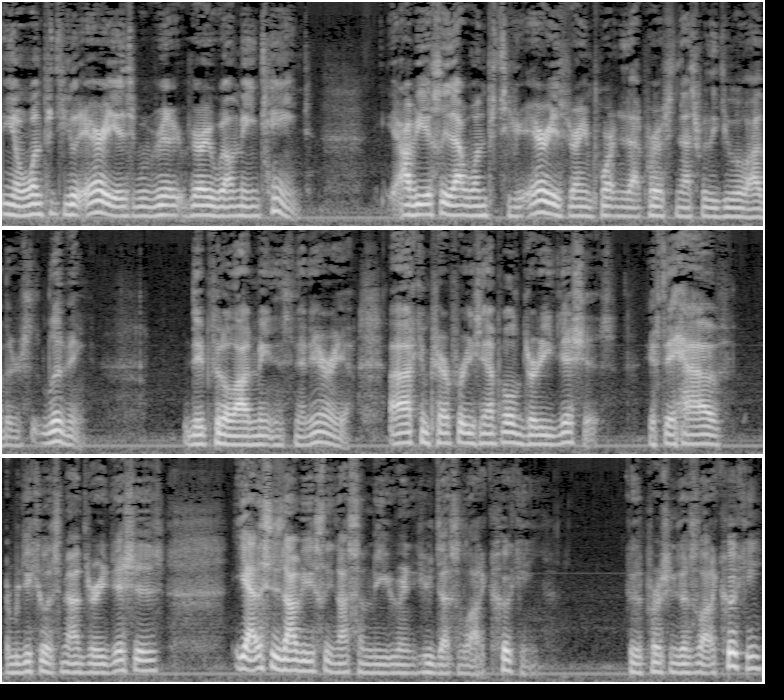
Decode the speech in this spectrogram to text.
you know, one particular area is very well maintained obviously that one particular area is very important to that person. That's where they do a lot of their living. They put a lot of maintenance in that area. Uh, compare, for example, dirty dishes. If they have a ridiculous amount of dirty dishes, yeah, this is obviously not somebody who does a lot of cooking. Because the person who does a lot of cooking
